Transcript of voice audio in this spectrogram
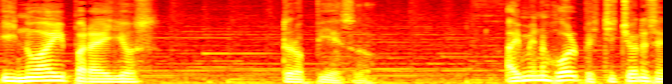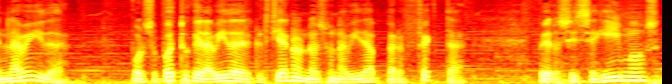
y no hay para ellos tropiezo. Hay menos golpes, chichones en la vida. Por supuesto que la vida del cristiano no es una vida perfecta, pero si seguimos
